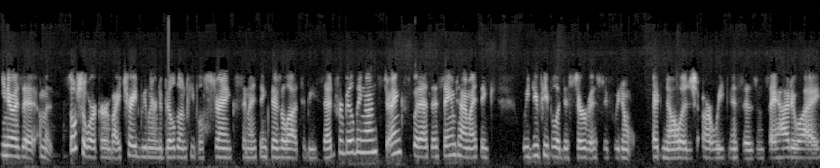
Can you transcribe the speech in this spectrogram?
you know, as a I'm a social worker, and by trade, we learn to build on people's strengths, and I think there's a lot to be said for building on strengths. But at the same time, I think we do people a disservice if we don't acknowledge our weaknesses and say how do i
